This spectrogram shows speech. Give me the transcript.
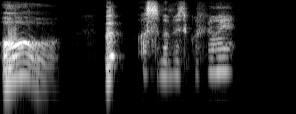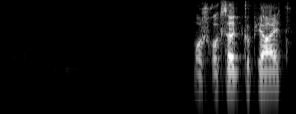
Oh, mais, oh c'est ma musique préférée. Bon, je crois que ça va être copyright.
